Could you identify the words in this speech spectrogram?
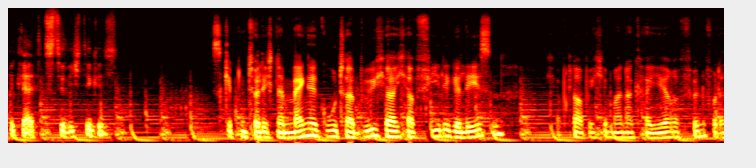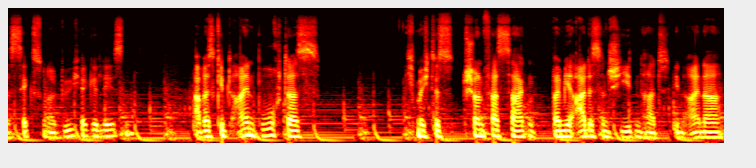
begleitet, das dir wichtig ist? Es gibt natürlich eine Menge guter Bücher. Ich habe viele gelesen. Ich habe, glaube ich, in meiner Karriere fünf oder 600 Bücher gelesen. Aber es gibt ein Buch, das, ich möchte es schon fast sagen, bei mir alles entschieden hat. In einer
